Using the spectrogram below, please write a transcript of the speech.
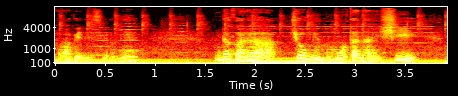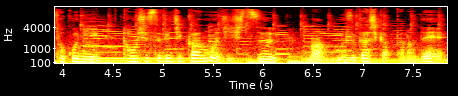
たわけですよね。だから興味も持たないしそこに投資する時間も実質、まあ、難しかったので、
